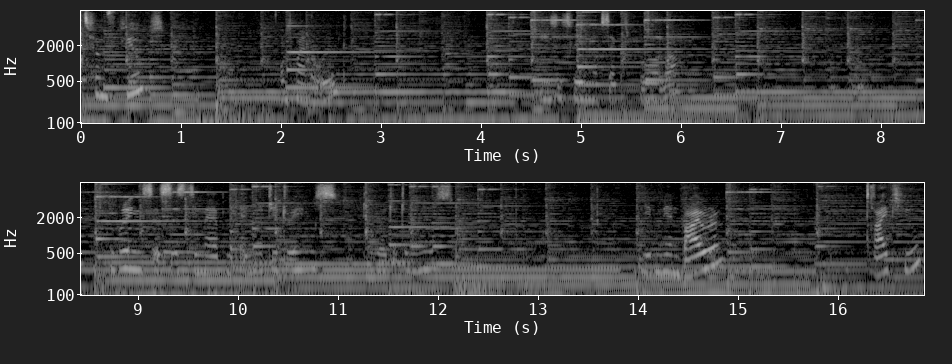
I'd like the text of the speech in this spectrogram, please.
Jetzt fünf Cubes. Und meine Ult. Dieses leben noch sechs Brawler. Übrigens, es ist die Map mit Energy Drinks, die heute drin ist. Neben mir ein Byron. Drei Cubes.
